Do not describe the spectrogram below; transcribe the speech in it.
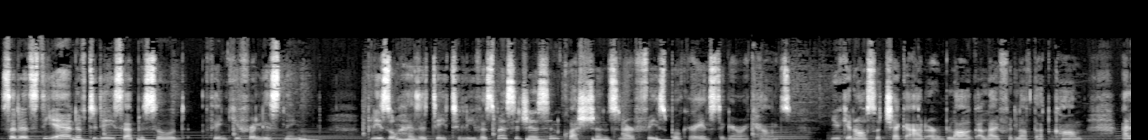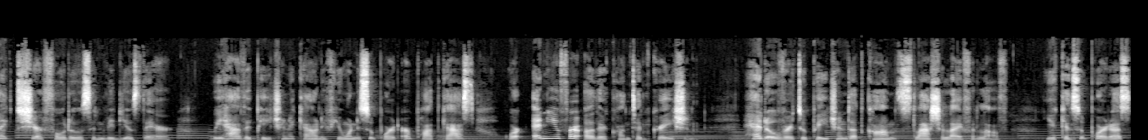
So that's the end of today's episode. thank you for listening. Please don't hesitate to leave us messages and questions on our Facebook or Instagram accounts. You can also check out our blog, alifewithlove.com. I like to share photos and videos there. We have a Patreon account if you want to support our podcast or any of our other content creation. Head over to patreon.com slash alifewithlove. You can support us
